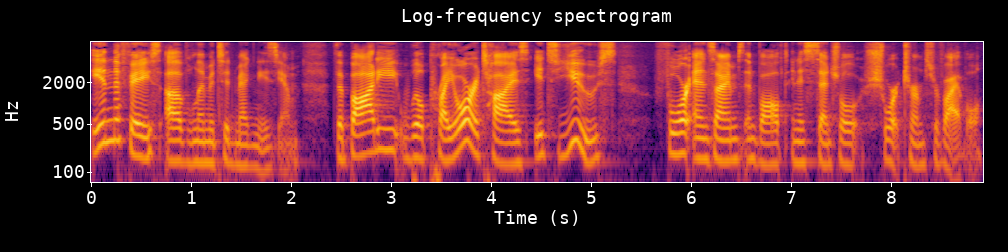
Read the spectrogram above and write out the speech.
in the face of limited magnesium, the body will prioritize its use for enzymes involved in essential short term survival,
